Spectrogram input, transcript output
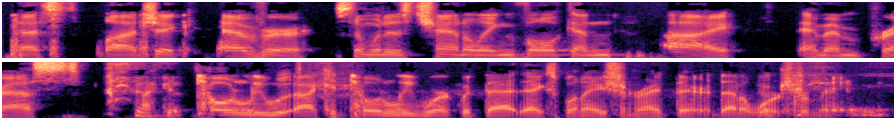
Best logic ever. Someone is channeling Vulcan. I am impressed. I could totally, I could totally work with that explanation right there. That'll work for me.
